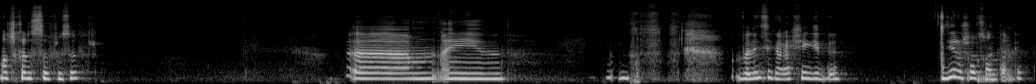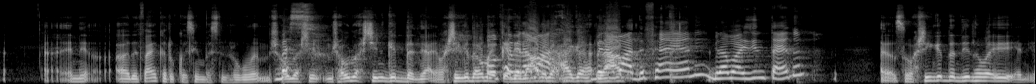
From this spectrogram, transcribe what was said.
ماتش خلص صفر صفر um I mean فالنسيا كانوا وحشين جدا zero shots on target يعني آه دفاعين كانوا كويسين بس مش هقول وحشين مش هقول وحشين جدا يعني. وحشين جدا هم هو كان يعني بيلعبوا حاجة بيلعبوا على الدفاع يعني؟ بيلعبوا عايزين التعادل بس وحشين جدا دي اللي هو إيه يعني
